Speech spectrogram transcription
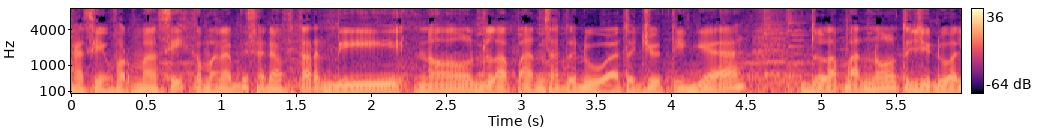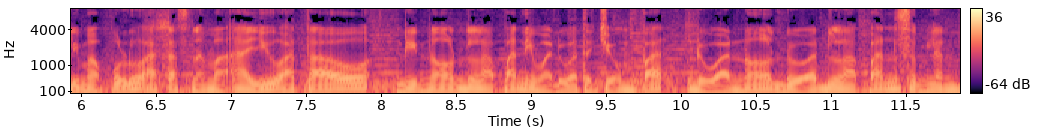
kasih informasi ke mana bisa daftar di 081273 807250 atas nama Ayu atau di 085274 202898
